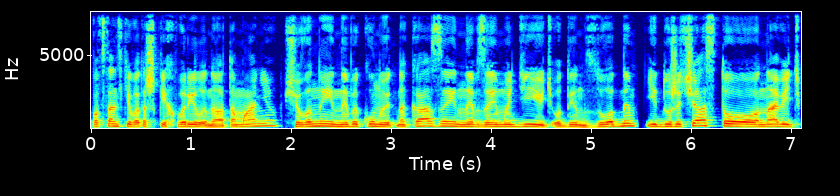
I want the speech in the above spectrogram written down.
Повстанські ватажки хворіли на атаманію, що вони не виконують накази, не взаємодіють один з одним. І дуже часто, навіть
